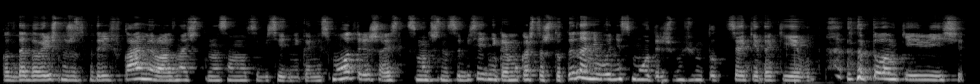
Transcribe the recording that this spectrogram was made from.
Когда говоришь, нужно смотреть в камеру, а значит, ты на самого собеседника не смотришь. А если ты смотришь на собеседника, ему кажется, что ты на него не смотришь. В общем, тут всякие такие вот тонкие вещи.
